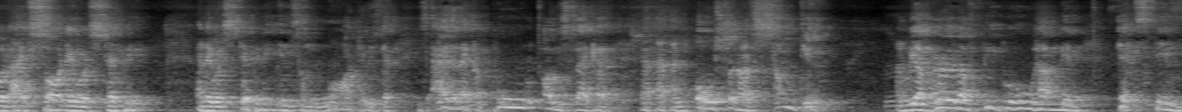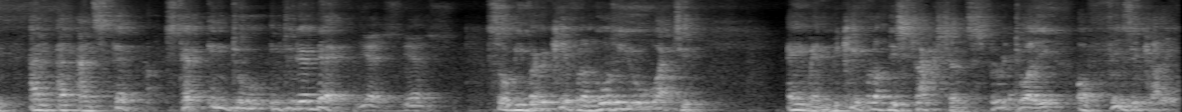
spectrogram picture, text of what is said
But I saw they were stepping. And they were stepping in some water. It's, like, it's either like a pool or it's like a, a, an ocean or something. And we have heard of people who have been texting and, and, and step, step into, into their death. Yes, yes. So be very careful. And those of you watching, Amen. Be careful of distractions, spiritually or physically.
